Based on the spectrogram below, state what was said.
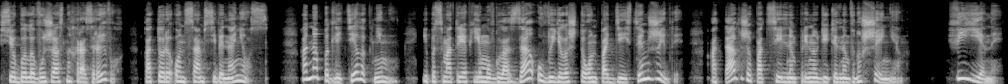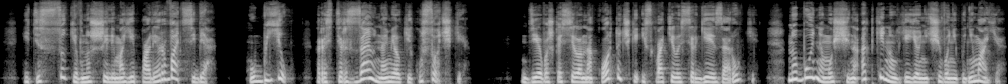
Все было в ужасных разрывах, которые он сам себе нанес. Она подлетела к нему и, посмотрев ему в глаза, увидела, что он под действием жиды, а также под сильным принудительным внушением. Виены. Эти суки внушили моей паре рвать себя. Убью, растерзаю на мелкие кусочки. Девушка села на корточки и схватила Сергея за руки, но буйный мужчина откинул ее, ничего не понимая.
